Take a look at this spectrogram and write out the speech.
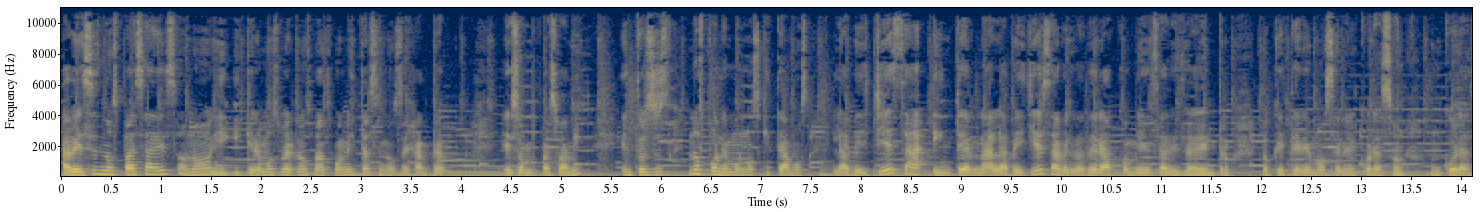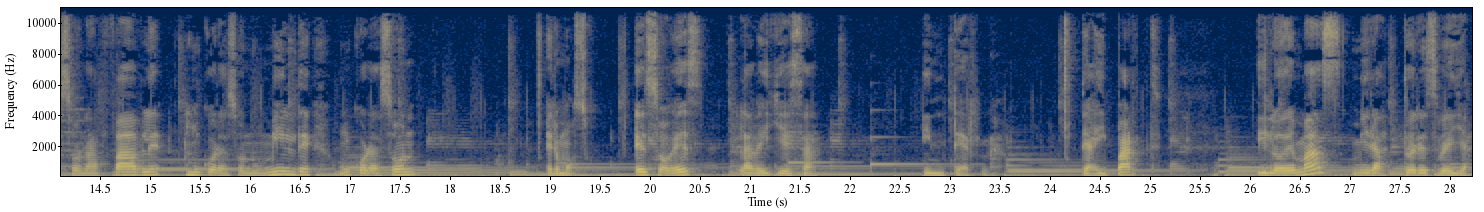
a veces nos pasa eso, ¿no? Y, y, queremos vernos más bonitas y nos dejan peor. Eso me pasó a mí. Entonces nos ponemos, nos quitamos. La belleza interna, la belleza verdadera comienza desde adentro. Lo que tenemos en el corazón. Un corazón afable, un corazón humilde, un corazón hermoso. Eso es la belleza interna. De ahí parte. Y lo demás, mira, tú eres bella,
